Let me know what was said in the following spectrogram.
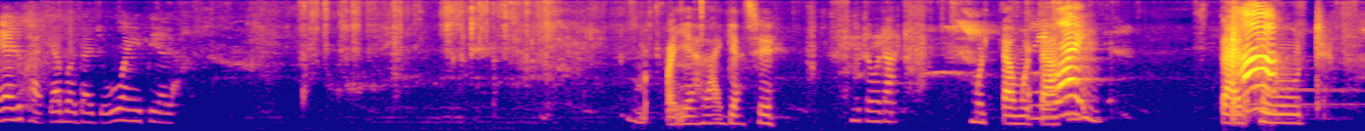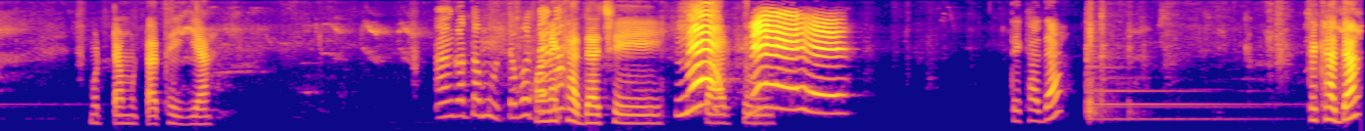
હેડ ખાતા બધા જોવું અહીં પેલા પૈયા લાગ્યા છે. મોટા મોટા. મોટા મોટા થઈ ગયા. કોને ખાધા છે? તે ખાધા? તે ખાધા?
